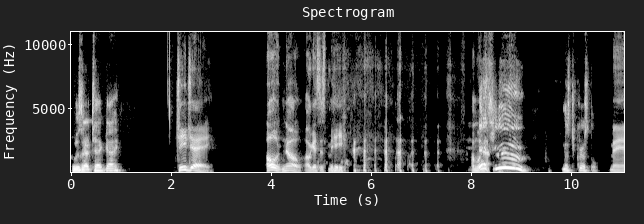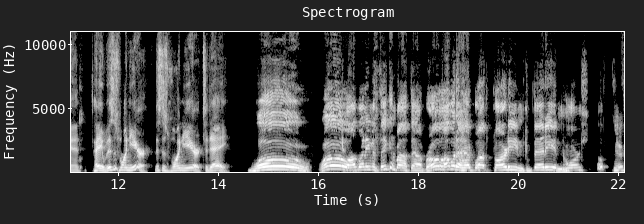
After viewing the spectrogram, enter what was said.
Who is our tech guy? GJ. Oh no! Oh, I guess it's me. I'm it's you, Mr. Crystal. Man, hey, this is one year. This is one year today. Whoa, whoa! I wasn't even thinking about that, bro. I would have had what party and confetti and horns. Oh, here.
